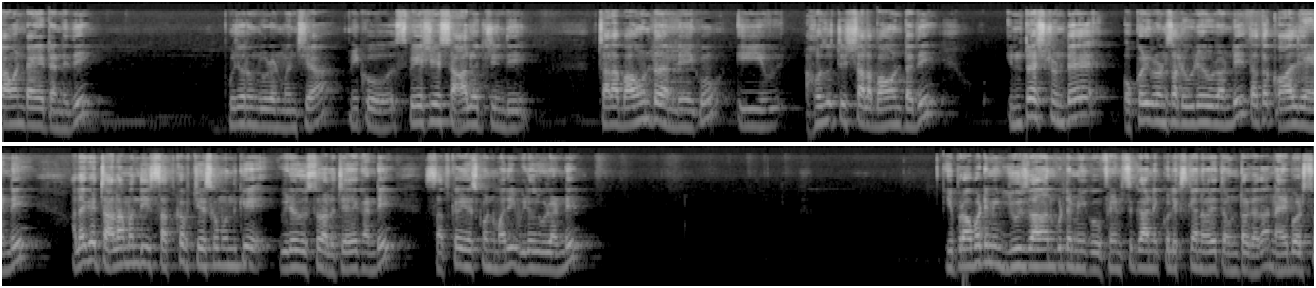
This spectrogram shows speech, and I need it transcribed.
కామన్ టాయిలెట్ అండి ఇది. పూజ రూమ్ చూడండి మంచిగా. మీకు స్పేషియస్ హాల్ వచ్చింది. చాలా బాగుంటుందండి మీకు. ఈ హౌస్ వచ్చేసి చాలా బాగుంటుంది. ఇంట్రెస్ట్ ఉంటే ఒకరికి రెండుసార్లు వీడియో చూడండి తర్వాత కాల్ చేయండి. అలాగే చాలామంది సబ్స్క్రైబ్ చేసుకో ముందుకే వీడియో చూస్తారు అలా చేయకండి. సబ్స్క్రైబ్ చేసుకోండి మరి వీడియో చూడండి. ఈ ప్రాపర్టీ మీకు యూజ్ కావాలనుకుంటే మీకు ఫ్రెండ్స్ కానీ కొలీగ్స్ కానీ ఎవరైతే ఉంటారు కదా నైబర్స్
